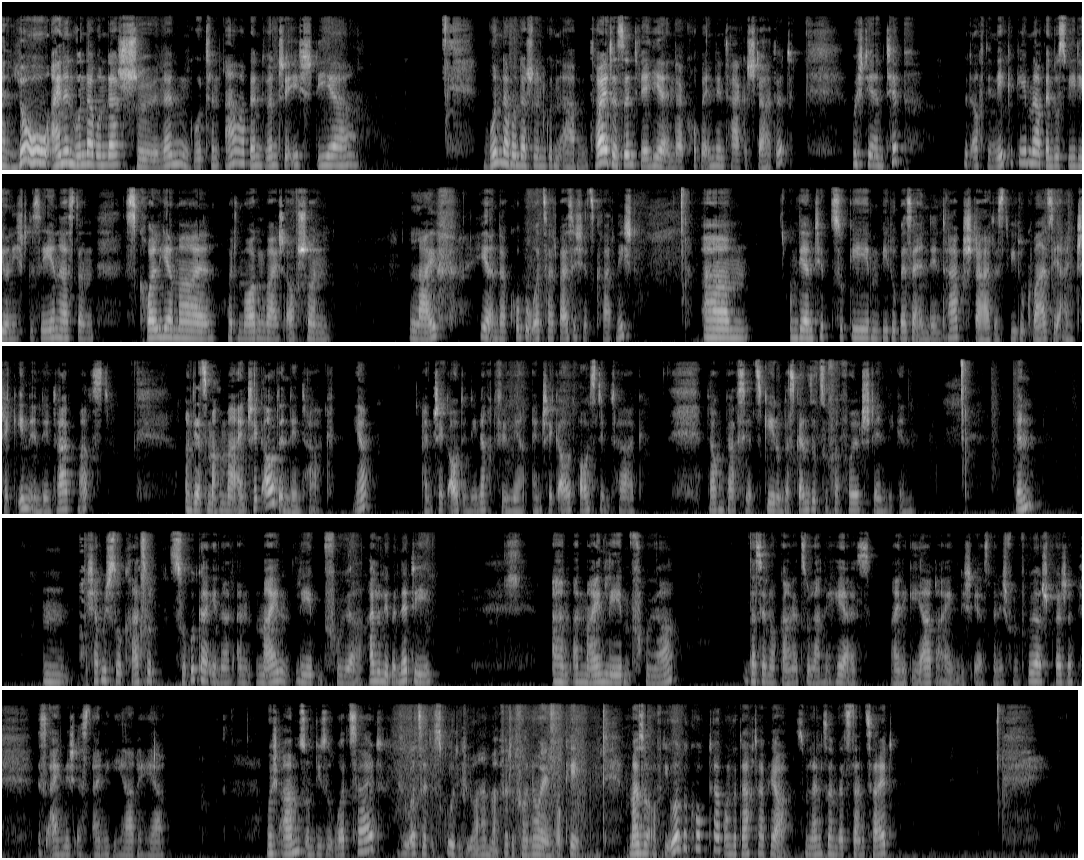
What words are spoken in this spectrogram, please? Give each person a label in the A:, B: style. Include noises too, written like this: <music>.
A: Hallo, einen wunder wunderschönen guten Abend wünsche ich dir. Wunder wunderschönen guten Abend. Heute sind wir hier in der Gruppe in den Tag gestartet, wo ich dir einen Tipp mit auf den Weg gegeben habe. Wenn du das Video nicht gesehen hast, dann scroll hier mal. Heute Morgen war ich auch schon live hier in der Gruppe. Uhrzeit weiß ich jetzt gerade nicht. Ähm, um dir einen Tipp zu geben, wie du besser in den Tag startest, wie du quasi ein Check-in in den Tag machst. Und jetzt machen wir ein Check-out in den Tag. Ja? Ein Check-out in die Nacht vielmehr, ein Check-out aus dem Tag. Darum darf es jetzt gehen, um das Ganze zu vervollständigen. Denn hm, ich habe mich so gerade so zurückerinnert an mein Leben früher. Hallo liebe Nettie, ähm, an mein Leben früher, das ja noch gar nicht so lange her ist. Einige Jahre eigentlich erst. Wenn ich von früher spreche, ist eigentlich erst einige Jahre her. Wo ich abends um diese Uhrzeit, diese Uhrzeit ist gut, wie viel Uhr haben wir? Viertel vor neun, okay. Mal so auf die Uhr geguckt habe und gedacht habe, ja, so langsam wird es dann Zeit,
